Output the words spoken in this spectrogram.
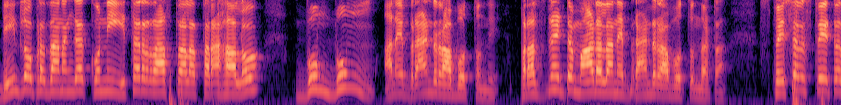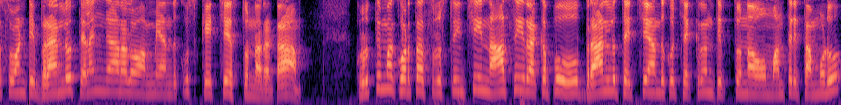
దీంట్లో ప్రధానంగా కొన్ని ఇతర రాష్ట్రాల తరహాలో బుమ్ బుమ్ అనే బ్రాండ్ రాబోతుంది. ప్రెసిడెంట్ మోడల్ అనే బ్రాండ్ రాబోతుందట. స్పెషల్ స్టేటస్ వంటి బ్రాండ్లు తెలంగాణలో అమ్మేందుకు స్కెచ్ చేస్తున్నారట. కృత్రిమ కొరత సృష్టించి నాసీ రకపు బ్రాండ్లు తెచ్చేందుకు చక్రం తిప్పుతున్న ఓ మంత్రి తమ్ముడు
